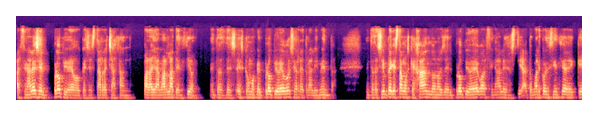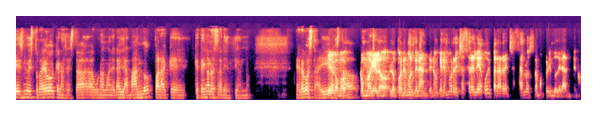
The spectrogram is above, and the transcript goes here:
al final es el propio ego que se está rechazando para llamar la atención. Entonces es como que el propio ego se retroalimenta. Entonces, siempre que estamos quejándonos del propio ego, al final es tomar conciencia de que es nuestro ego que nos está de alguna manera llamando para que, tenga nuestra atención. ¿no? El ego está ahí. como, como, que lo, ponemos delante, ¿no? Queremos rechazar el ego y para rechazarlo estamos poniendo delante, ¿no?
